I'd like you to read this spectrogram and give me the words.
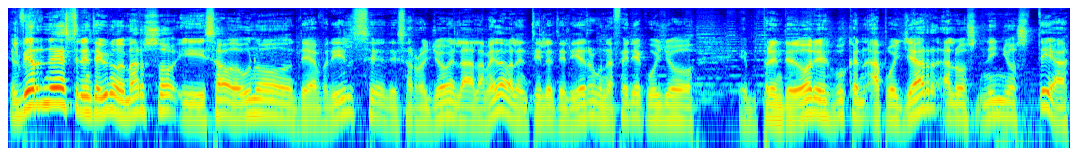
El viernes 31 de marzo y sábado 1 de abril se desarrolló en la Alameda Valentín Letelier una feria cuyos emprendedores buscan apoyar a los niños TEA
